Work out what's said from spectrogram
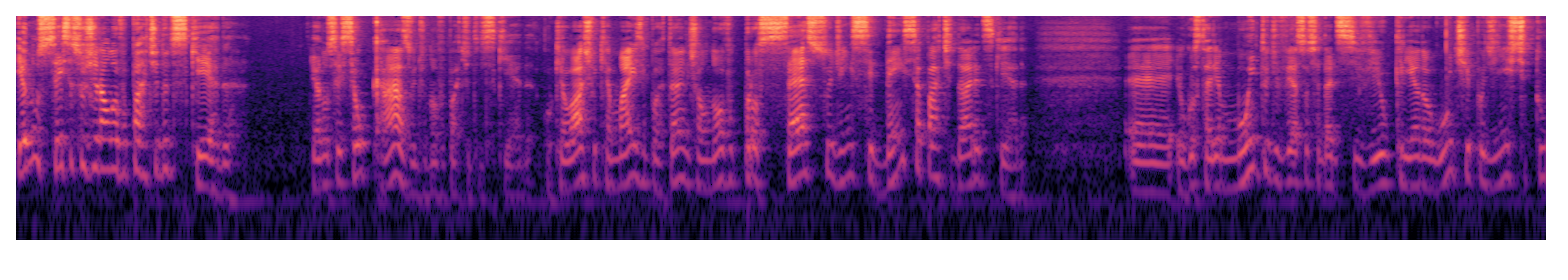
Eu não sei se surgirá um novo partido de esquerda. Eu não sei se é o caso de um novo partido de esquerda. O que eu acho que é mais importante é um novo processo de incidência partidária de esquerda. É, eu gostaria muito de ver a sociedade civil criando algum tipo de, institu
